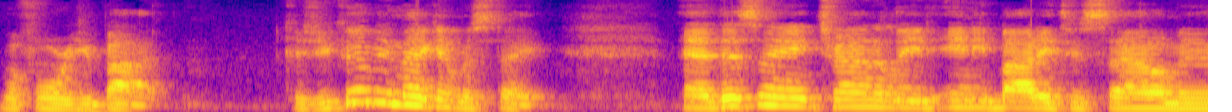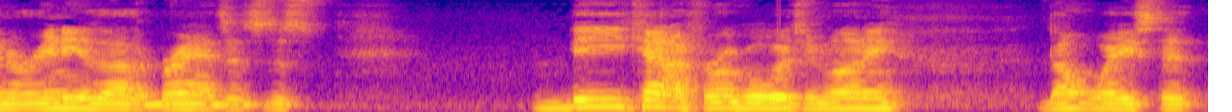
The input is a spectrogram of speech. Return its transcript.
before you buy it. Because you could be making a mistake. And this ain't trying to lead anybody to Saddlemen or any of the other brands. It's just be kind of frugal with your money. Don't waste it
